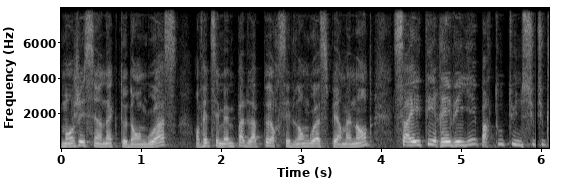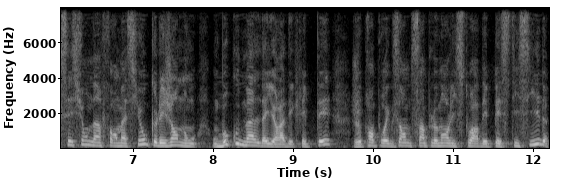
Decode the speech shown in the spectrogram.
Manger, c'est un acte d'angoisse. En fait, c'est même pas de la peur, c'est de l'angoisse permanente. Ça a été réveillé par toute une succession d'informations que les gens ont, ont beaucoup de mal d'ailleurs à décrypter. Je prends pour exemple simplement l'histoire des pesticides.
